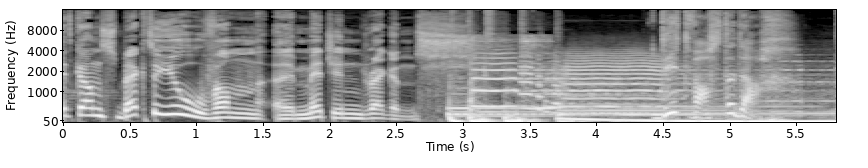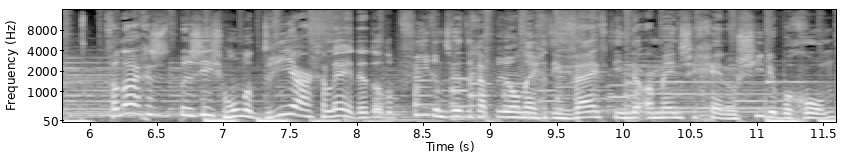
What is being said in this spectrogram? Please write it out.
It Comes Back to You van Imagine Dragons. Dit was de dag. Vandaag is het precies 103 jaar geleden dat op 24 april 1915 de Armeense genocide begon.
